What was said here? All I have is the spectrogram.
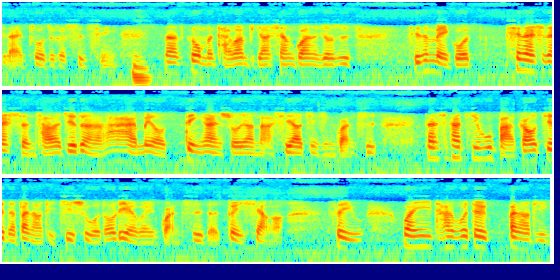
起来做这个事情。嗯，那跟我们台湾比较相关的就是。其实美国现在是在审查的阶段了，他还没有定案说要哪些要进行管制，但是他几乎把高阶的半导体技术我都列为管制的对象啊，所以万一他会对半导体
